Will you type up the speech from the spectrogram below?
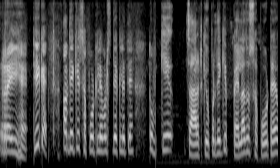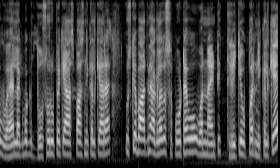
रही हैं, ठीक है? अब देखिए सपोर्ट लेवल्स देख लेते हैं। तो के चार्ट के ऊपर, देखिए, पहला जो सपोर्ट है, वह लगभग दो सौ के आसपास निकल के आ रहा है। उसके बाद में अगला जो सपोर्ट है, वो वन नाइन्टी थ्री के ऊपर निकल के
